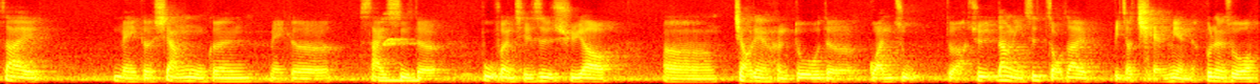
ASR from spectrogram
在每个项目跟每个赛事的部分，其实是需要呃教练很多的关注，对吧？去让你是走在比较前面的，不能说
